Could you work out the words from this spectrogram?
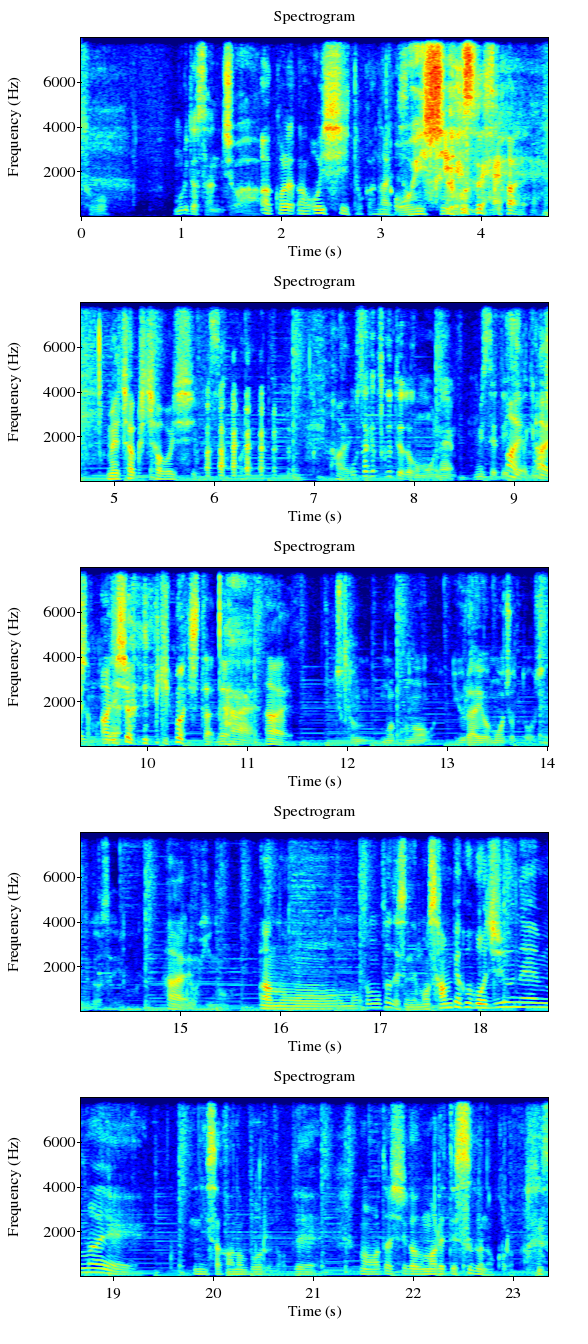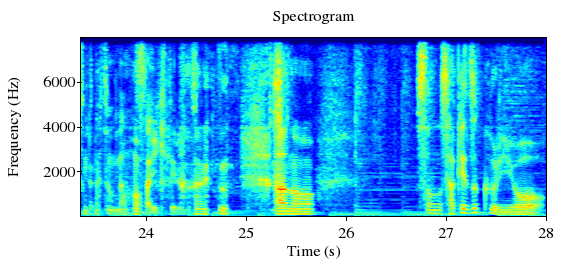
そう。森田さんちは？あこれあ美味しいとかないですか？美味しいですね。はいめちゃくちゃ美味しいです はいお酒作ってるとこもね見せていただきましたもんね。はいはい、あ一緒に行きましたね。はいはい。ちょっともうこの由来をもうちょっと教えてくださいよ。はい根の日の。あのーもともとですね、もう350年前に遡るので、まあ私が生まれてすぐの頃なんですけれども何、歳生きてるんですか？あのその酒造りを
